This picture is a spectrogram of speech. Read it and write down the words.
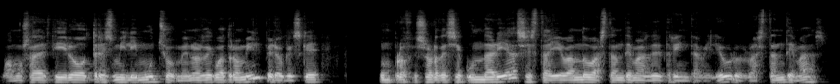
vamos a decir, o tres mil y mucho, menos de cuatro mil, pero que es que un profesor de secundaria se está llevando bastante más de 30.000 euros, bastante más.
